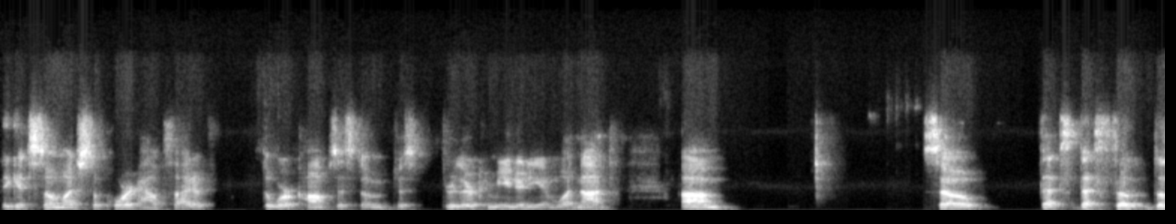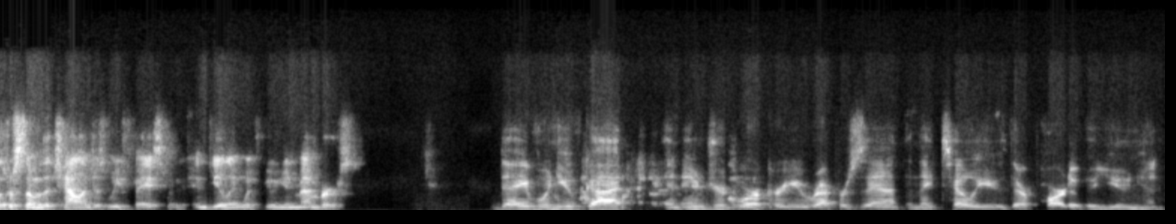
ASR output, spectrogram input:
they get so much support outside of the work comp system just through their community and whatnot. Um, so that's that's so those are some of the challenges we face in, in dealing with union members. Dave, when you've got an injured worker you represent and they tell you they're part of a union,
